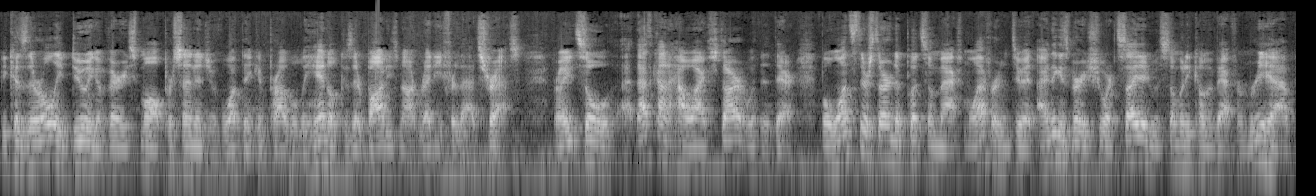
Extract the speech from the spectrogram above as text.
because they're only doing a very small percentage of what they can probably handle because their body's not ready for that stress, right? So uh, that's kind of how I start with it there. But once they're starting to put some maximal effort into it, I think it's very short sighted with somebody coming back from rehab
